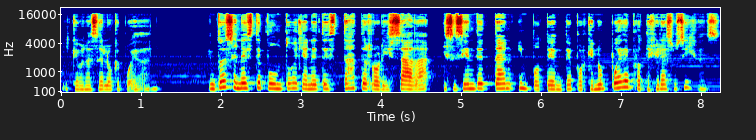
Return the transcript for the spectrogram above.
y que van a hacer lo que puedan. Entonces en este punto Janet está aterrorizada y se siente tan impotente porque no puede proteger a sus hijas.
